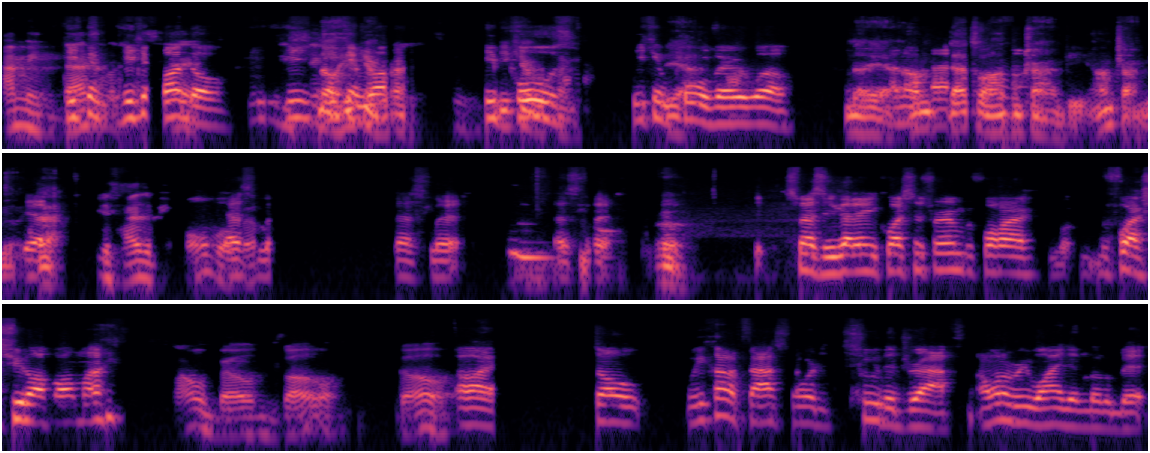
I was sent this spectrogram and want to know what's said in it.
I mean, he can he can said. run though. He, he, No, he he can can run. run. He He can pulls. run. He can Yeah. pull very well. No, yeah, I know I'm, that. that's what I'm trying to be. I'm trying to be like Yeah. that, He just has to be mobile, That's bro. lit. That's lit. That's lit. bro. Spencer, you got any questions for him before I before I shoot off all mine? No, bro. Go. Go. All right. So we kind of fast forward to the draft. I want to rewind it a little bit.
